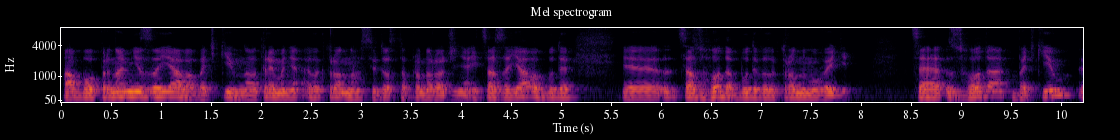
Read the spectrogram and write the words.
або принаймні заява батьків на отримання електронного свідоцтва про народження. І ця заява буде, ця згода буде в електронному виді. Це згода батьків е,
